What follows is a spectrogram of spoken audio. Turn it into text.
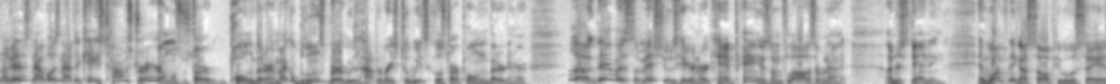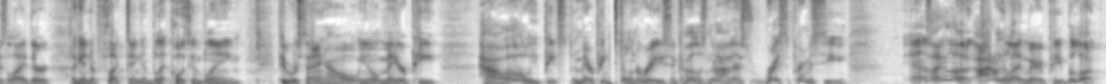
No, that's, that was not the case. Tom Steyer almost started polling better. and Michael Bloomberg, who was hopping the race two weeks ago, started polling better than her. Look, there was some issues here in her campaign, some flaws that we're not understanding. And one thing I saw people say is like they're again deflecting and bl- posting blame. People were saying how you know Mayor Pete, how oh he Pete's Mayor Pete's still in the race, and Camilla's not. Nah, that's white supremacy. And it's like, look, I don't even like Mayor Pete, but look,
